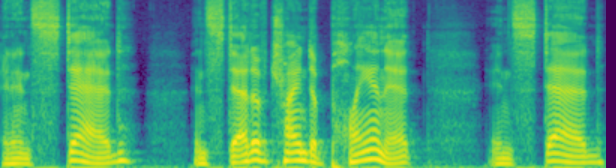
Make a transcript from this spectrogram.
And instead, instead of trying to plan it, instead,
